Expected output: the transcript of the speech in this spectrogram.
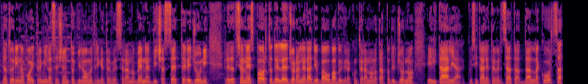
da Torino, poi 3.600 km che attraverseranno ben 17 regioni. Redazione Sport del giornale radio Baobab vi racconteranno la tappa del giorno e l'Italia, quest'Italia attraversata dalla corsa,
